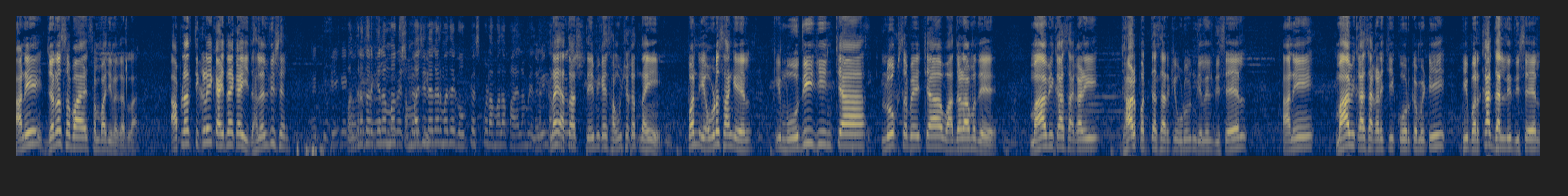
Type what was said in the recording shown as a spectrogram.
आणि जनसभा आहे संभाजीनगरला. आपल्याला तिकडेही काही ना काही झालेलं दिसेल. पंधरा तारखेला मग संभाजीनगरमध्ये गौप्यस्फोट आम्हाला पाहायला मिळेल नाही आता ते मी काही सांगू शकत नाही पण एवढं सांगेल की मोदीजींच्या लोकसभेच्या वादळामध्ये महाविकास आघाडी झाडपत्त्यासारखी उडून गेलेली दिसेल आणि महाविकास आघाडीची कोर कमिटी ही बरखास्त झालेली दिसेल.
